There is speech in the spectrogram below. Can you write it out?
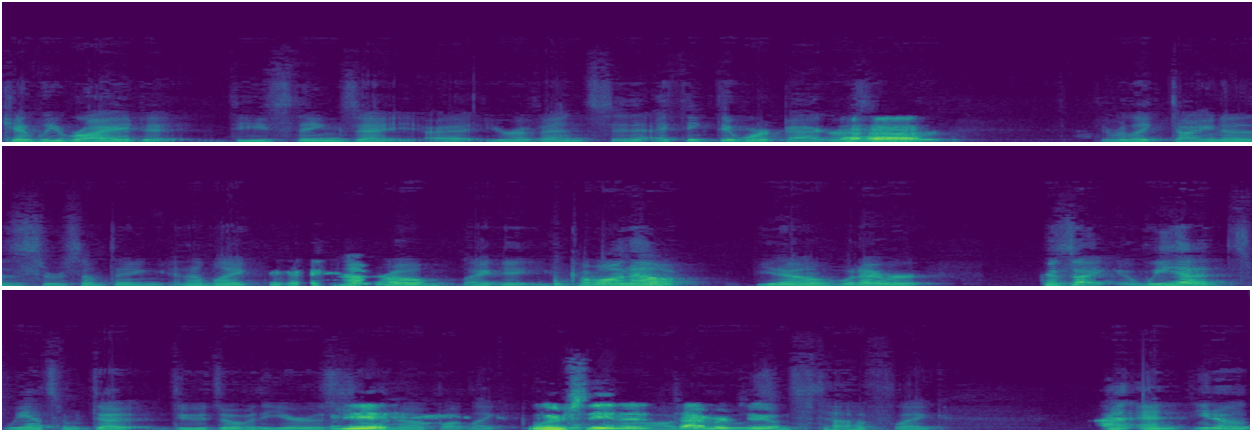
can we ride these things at, at your events?" And I think they weren't baggers; Uh-huh. they were they were like Dynas or something. And I'm like, "Not, bro. Like, eh, come on out. You know, whatever." Because like we had we had some du- dudes over the years Yeah. showing up on like We've seen it a time or two. and stuff like, and, and you know.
